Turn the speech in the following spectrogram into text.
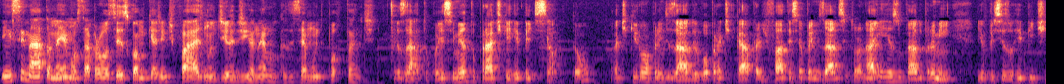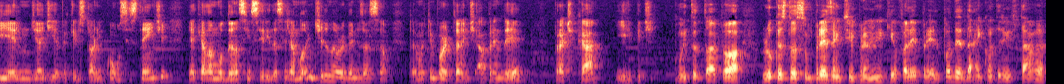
e ensinar também, mostrar para vocês como que a gente faz no dia a dia, né, Lucas? Isso é muito importante. Exato, conhecimento, prática e repetição. Então, adquiro um aprendizado, eu vou praticar para de fato esse aprendizado se tornar em resultado para mim. E eu preciso repetir ele no dia a dia para que ele se torne consistente e aquela mudança inserida seja mantida na organização. Então é muito importante aprender, praticar e repetir. Muito top. Ó, o Lucas trouxe um presentinho para mim aqui. Eu falei para ele poder dar enquanto a gente estava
